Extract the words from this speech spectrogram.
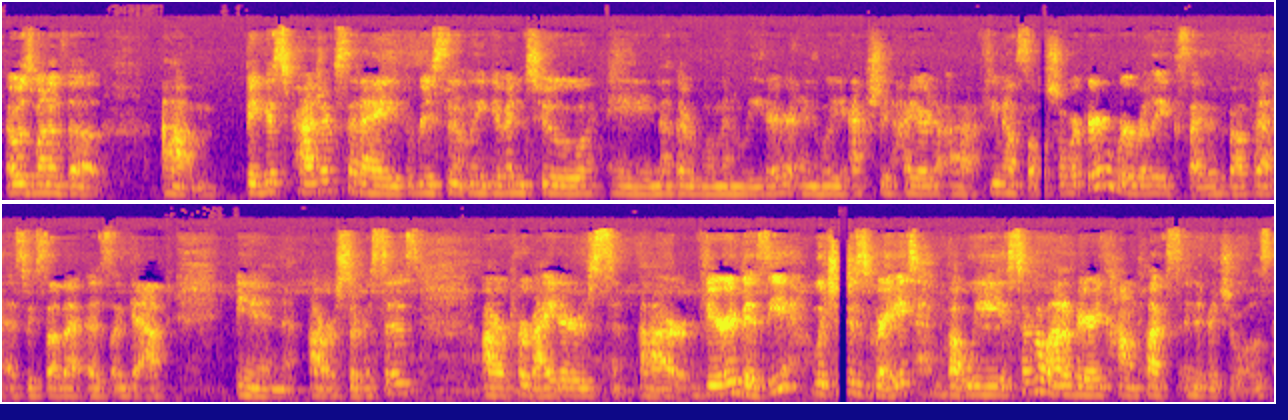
That was one of the um, biggest projects that I've recently given to another woman leader, and we actually hired a female social worker. We're really excited about that as we saw that as a gap in our services. Our providers are very busy, which is great, but we serve a lot of very complex individuals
